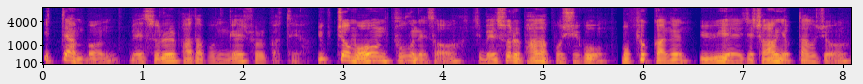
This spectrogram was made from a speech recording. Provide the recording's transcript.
이때 한번 매수를 받아보는 게 좋을 것 같아요. 6.5원 부근에서 매수를 받아보시고 목표가는 이 위에 이제 저항이 없다 그죠?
